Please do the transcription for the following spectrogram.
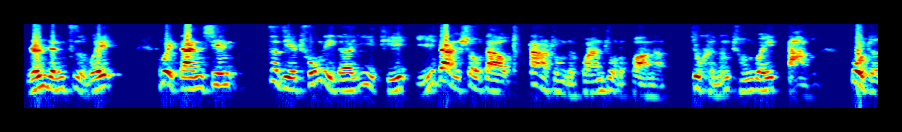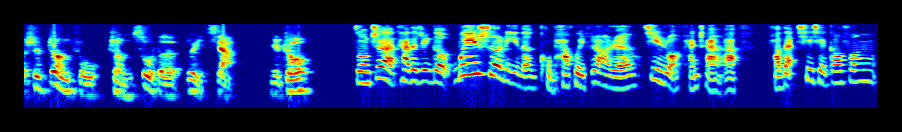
人人自危，会担心自己处理的议题一旦受到大众的关注的话呢，就可能成为党或者是政府整肃的对象。宇宙，总之啊，他的这个威慑力呢，恐怕会让人噤若寒蝉啊。好的，谢谢高峰，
